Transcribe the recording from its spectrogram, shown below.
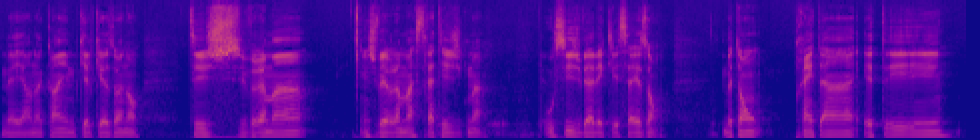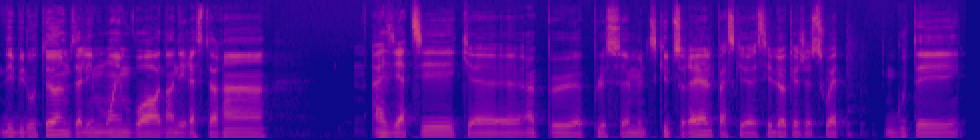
mais il y en a quand même quelques-uns. Je vais vraiment stratégiquement. Aussi, je vais avec les saisons. Mettons, printemps, été, début d'automne, vous allez moins me voir dans des restaurants asiatique, euh, un peu plus multiculturel, parce que c'est là que je souhaite goûter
